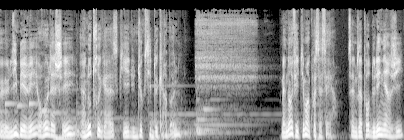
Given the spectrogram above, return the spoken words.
libérer, relâcher un autre gaz qui est du dioxyde de carbone. Maintenant, effectivement, à quoi ça sert? Ça nous apporte de l'énergie.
